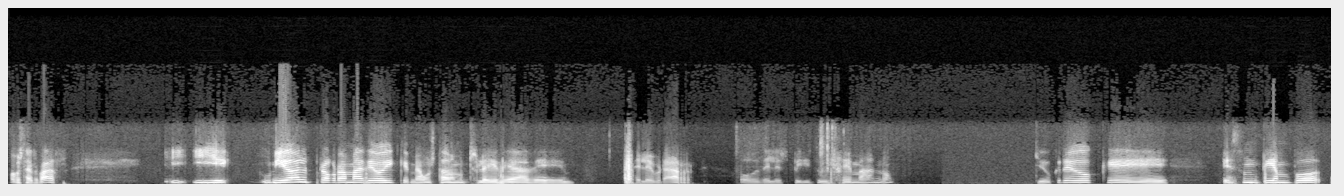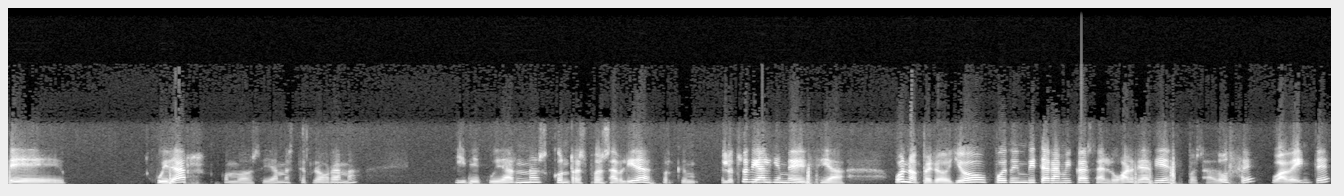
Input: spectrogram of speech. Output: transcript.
observar. Y, y unido al programa de hoy, que me ha gustado mucho la idea de celebrar o del espíritu IFEMA, ¿no? Yo creo que es un tiempo de cuidar, como se llama este programa, y de cuidarnos con responsabilidad, porque el otro día alguien me decía, bueno, pero yo puedo invitar a mi casa en lugar de a 10, pues a 12 o a 20,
